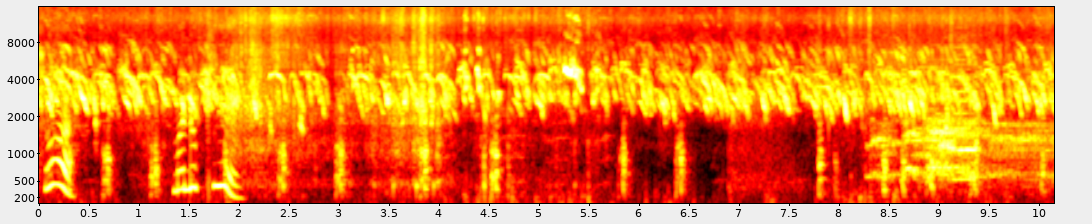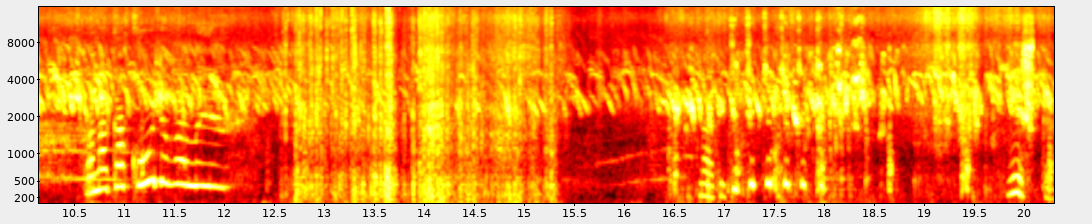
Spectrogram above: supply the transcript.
Що? Малюки? Понакакулювали. На, ти тип-тип-тип-тип-тип. Їжте.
